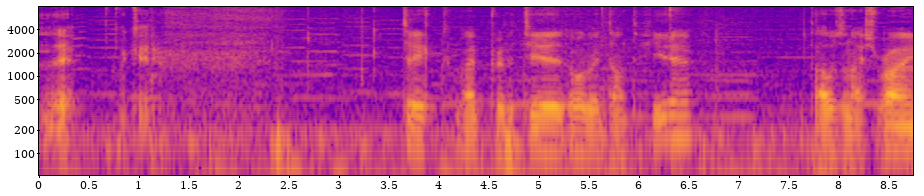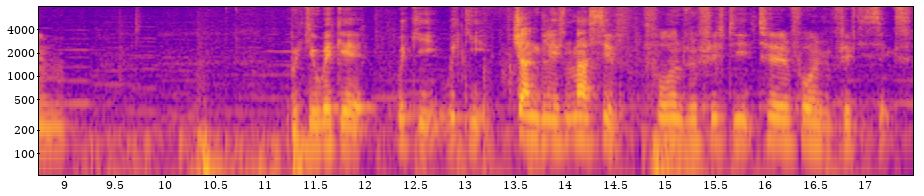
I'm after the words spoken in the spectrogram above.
there. Okay. Take my privateer all the way down to here. That was a nice rhyme wiki, wiki, wiki, wiki. Jungle is massive. 452 and 456.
